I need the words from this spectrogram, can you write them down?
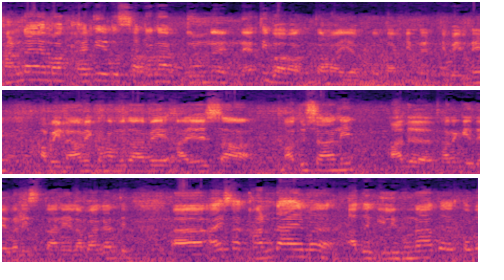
කණ්ඩායමක් හැටියට සටනක් දුන්නේ නැති බවක් තමයි අපිට දකින්නට වෙන්නේ. අපි නාවික හමුදාවේ අයේෂා මදුෂානි අද තරගයේ දෙවන ස්ථානය ලබා ගත්තේ. අයේෂා කණ්ඩායම අද ගිලිහුණාද? ඔබ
